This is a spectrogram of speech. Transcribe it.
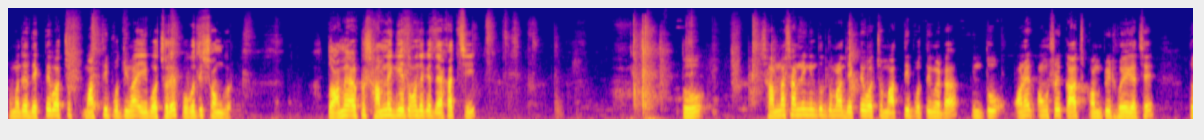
তোমাদের দেখতে পাচ্ছ মাতৃ প্রতিমা এই বছরে প্রগতি শঙ্কর তো আমি একটু সামনে গিয়ে তোমাদেরকে দেখাচ্ছি। তো সামনাসামনি কিন্তু তোমরা দেখতে পাচ্ছ মাতৃ প্রতিমাটা, কিন্তু অনেক অংশই কাজ কমপ্লিট হয়ে গেছে। তো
